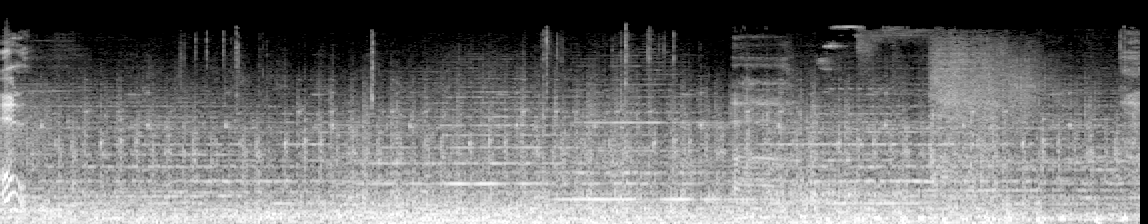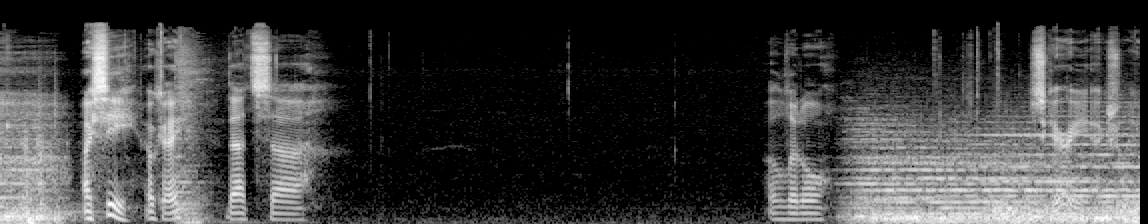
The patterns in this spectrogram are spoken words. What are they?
Oh! Uh, I see. Okay. That's, uh... A little... Scary, actually.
